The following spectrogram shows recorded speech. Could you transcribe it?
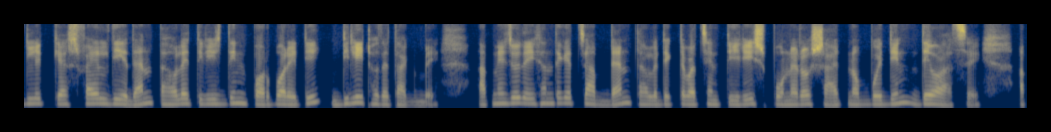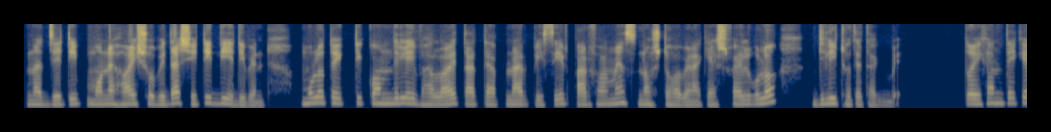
ডিলিট ক্যাশ ফাইল দিয়ে দেন তাহলে 30 দিন পর, পর এটি ডিলিট হতে থাকবে। আপনি যদি এখান থেকে চাপ দেন তাহলে দেখতে পাচ্ছেন 30, 15, 60, 90 দিন দেওয়া আছে। আপনার যেটি মনে হয় সুবিধা সেটি দিয়ে দিবেন। মূলত একটি কম দিলেই ভালো হয় তাতে আপনার পিসির পারফরম্যান্স নষ্ট হবে না। ক্যাশ ফাইলগুলো ডিলিট হতে থাকবে। তো এখান থেকে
